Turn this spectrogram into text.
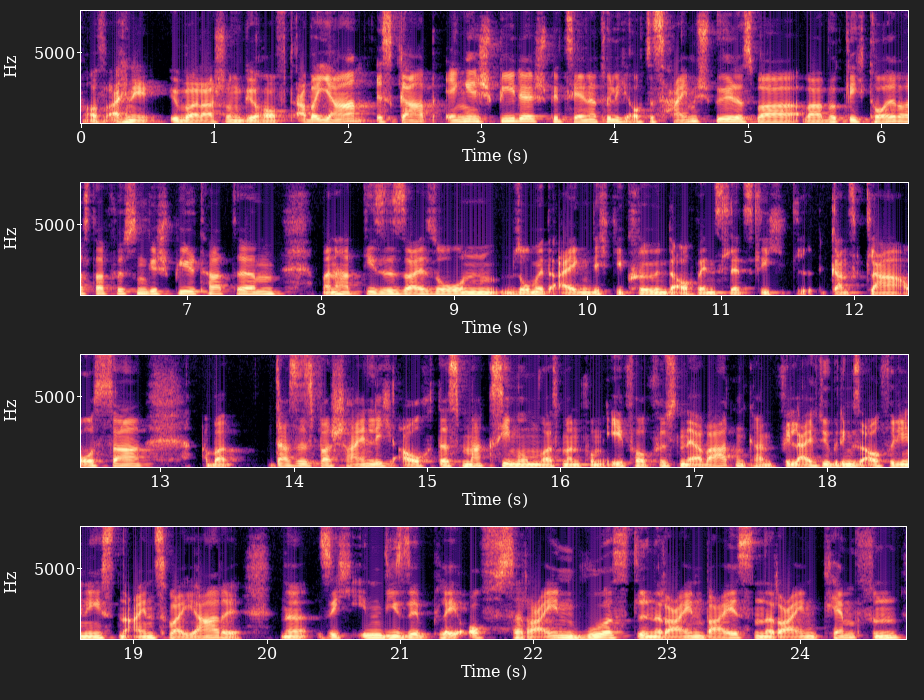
auf eine Überraschung gehofft. Aber ja, es gab enge Spiele, speziell natürlich auch das Heimspiel. Das war, war wirklich toll, was da Füssen gespielt hat. Ähm, man hat diese Saison somit eigentlich gekrönt, auch wenn es letztlich ganz klar aussah. Aber das ist wahrscheinlich auch das Maximum, was man vom EV Füssen erwarten kann. Vielleicht übrigens auch für die nächsten ein, zwei Jahre. Ne? Sich in diese Playoffs reinwursteln, reinbeißen, reinkämpfen.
